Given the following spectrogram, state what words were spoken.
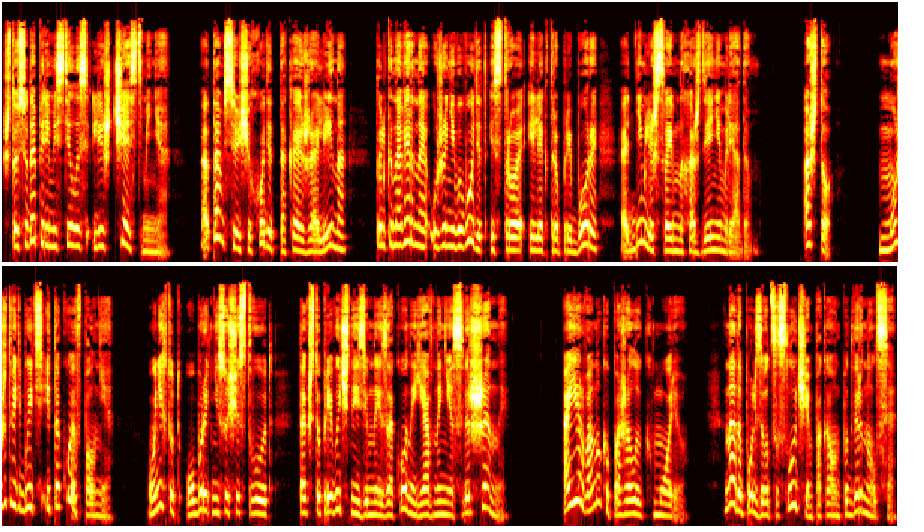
что сюда переместилась лишь часть меня — а там все еще ходит такая же Алина, только, наверное, уже не выводит из строя электроприборы одним лишь своим нахождением рядом. А что? Может ведь быть и такое вполне. У них тут оборотни существуют, так что привычные земные законы явно несовершенны. А я рвану-ка, пожалуй, к морю. Надо пользоваться случаем, пока он подвернулся.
